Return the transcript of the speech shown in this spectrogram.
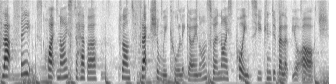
Flat feet, it's quite nice to have a plantar flexion, we call it, going on, so a nice point so you can develop your arch.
